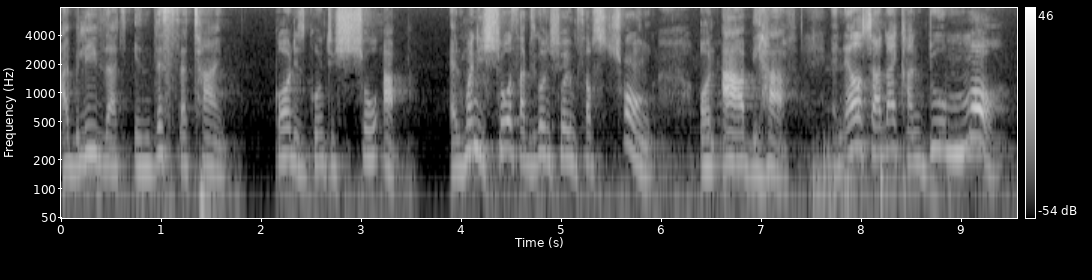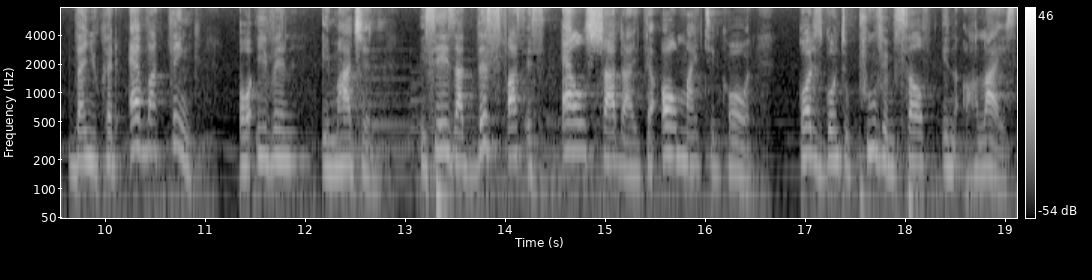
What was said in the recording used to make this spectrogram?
I believe that in this set time, God is going to show up. And when He shows up, He's going to show Himself strong on our behalf. And El Shaddai can do more than you could ever think or even imagine. He says that this fast is El Shaddai, the Almighty God. God is going to prove Himself in our lives.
